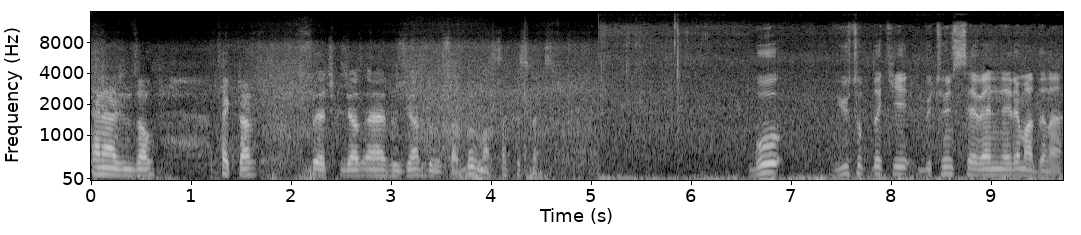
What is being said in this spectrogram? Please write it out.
enerjimizi alıp tekrar suya çıkacağız eğer rüzgar durursa. Durmazsa kısmet. Bu YouTube'daki bütün sevenlerim adına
